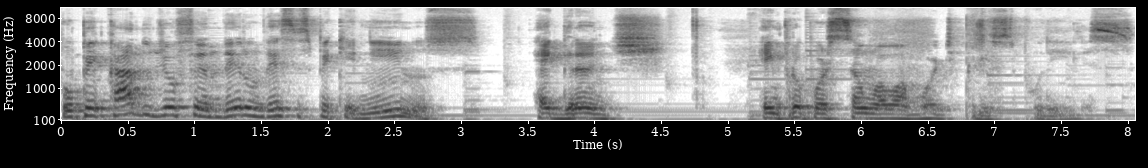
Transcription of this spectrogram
O pecado de ofender um desses pequeninos é grande em proporção ao amor de Cristo por eles.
